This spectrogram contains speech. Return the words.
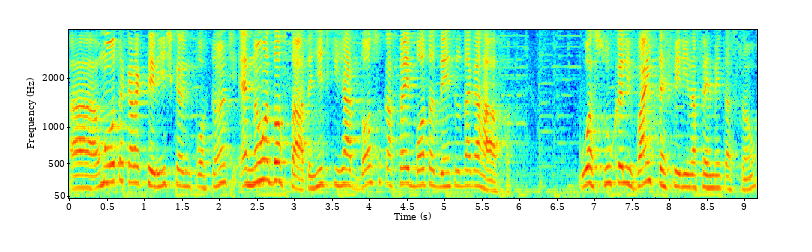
Ah, uma outra característica importante é não adoçar. Tem gente que já adoça o café e bota dentro da garrafa. O açúcar ele vai interferir na fermentação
